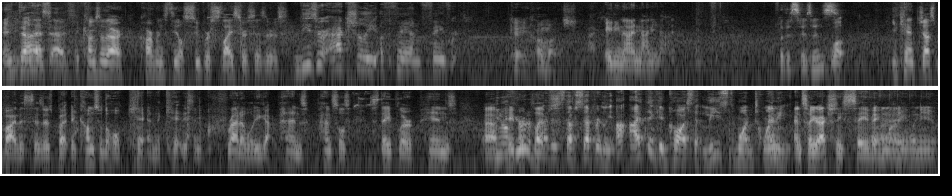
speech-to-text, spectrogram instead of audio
It does. Yeah, it does. It comes with our carbon steel super slicer scissors. These are actually a fan favorite. Okay, how much? $89.99. For the scissors? Well, you can't just buy the scissors, but it comes with the whole kit, and the kit is incredible. You got pens, pencils, stapler, pins, uh, You know, if you paper were to buy this stuff separately, I, I think it costs at least 120. and, and so you're actually saving money when you.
